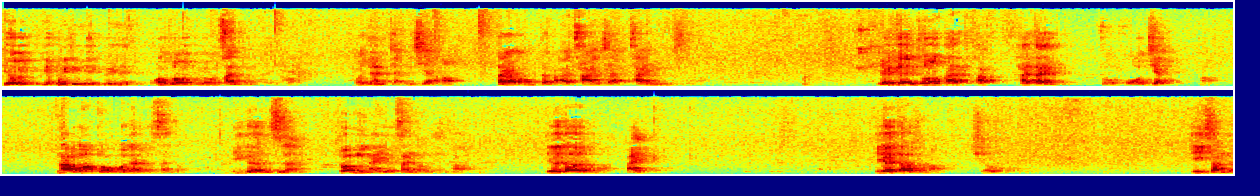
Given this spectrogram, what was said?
有也不一定回归呢。我说有三种人哈，我这样讲一下哈，大概我们再把它擦一下，擦一个历史。有一个人说他他他在走佛教啊，那我说走佛教有三种，一个人是啊，说闽南有三种人哈，第二叫什么拜佛，第二叫什么求佛，第三个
